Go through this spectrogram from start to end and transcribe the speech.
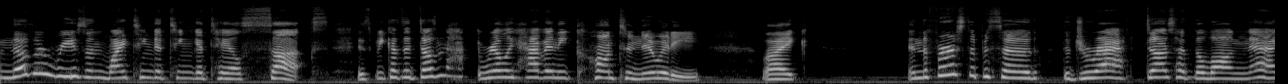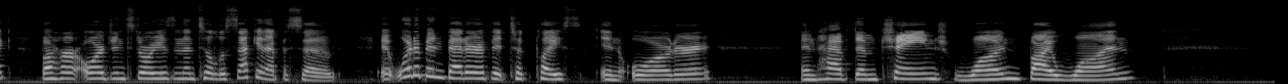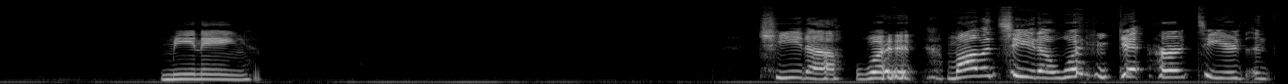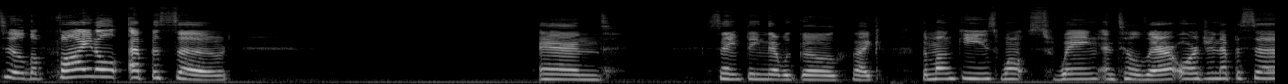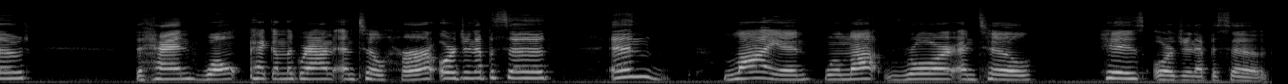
Another reason why Tinga Tinga Tale sucks is because it doesn't really have any continuity. Like, in the first episode, the giraffe does have the long neck, but her origin story isn't until the second episode. It would have been better if it took place in order and have them change one by one. Meaning, Cheetah wouldn't, Mama Cheetah wouldn't get her tears until the final episode. And same thing that would go like the monkeys won't swing until their origin episode. The hen won't peck on the ground until her origin episode. And lion will not roar until his origin episode.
